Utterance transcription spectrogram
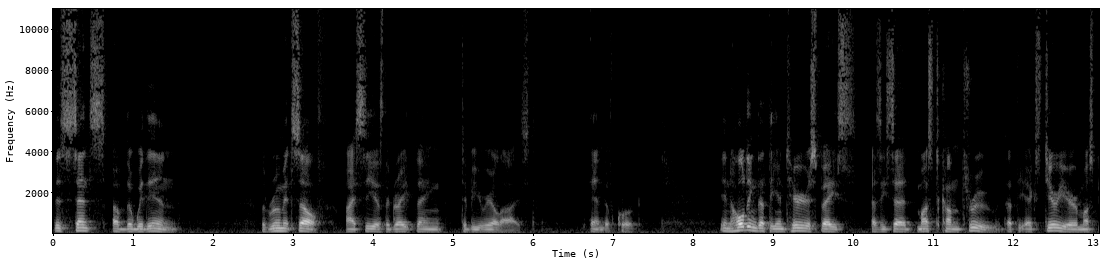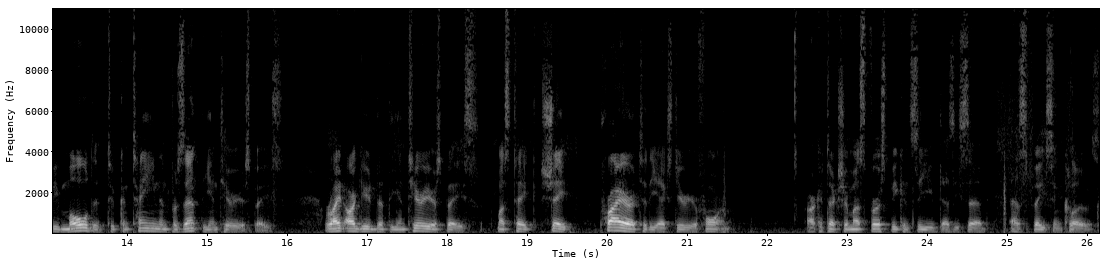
This sense of the within, the room itself, I see as the great thing to be realized. End of quote. In holding that the interior space, as he said, must come through, that the exterior must be molded to contain and present the interior space, Wright argued that the interior space must take shape prior to the exterior form. Architecture must first be conceived, as he said, as space enclosed.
